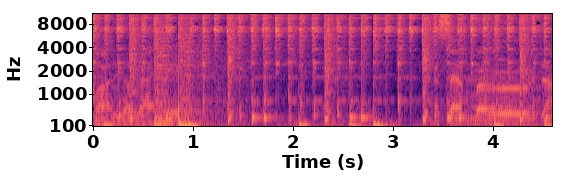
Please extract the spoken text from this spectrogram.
party up right here. I said murder.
